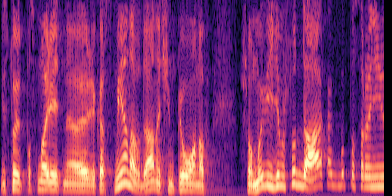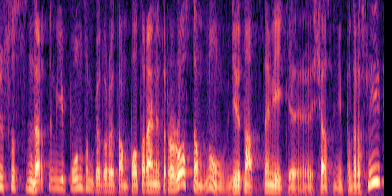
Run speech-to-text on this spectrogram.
и стоит посмотреть на рекордсменов, да, на чемпионов, что мы видим, что да, как бы по сравнению со стандартным японцем, который там полтора метра ростом, ну, в 19 веке, сейчас они подросли,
